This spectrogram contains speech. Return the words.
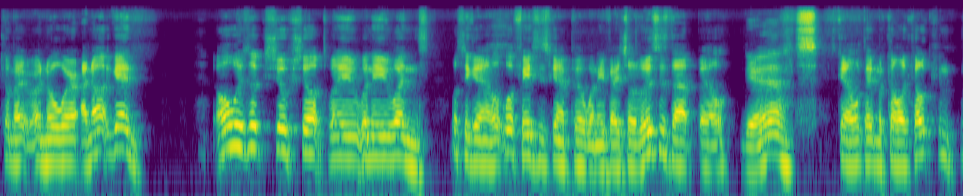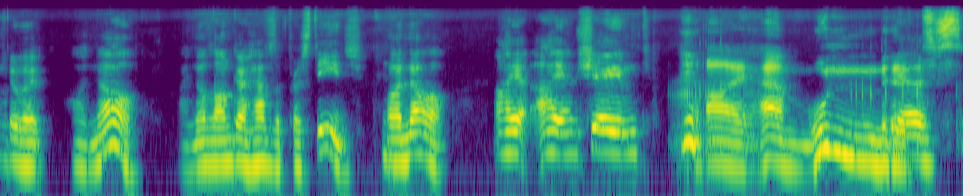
come out of nowhere. And not again, always looks so shocked when he when he wins. What's he gonna? What face he's gonna pull when he eventually loses that belt? Yeah. It's gonna look like Macaulay Culkin. Like, oh no, I no longer have the prestige. Oh no, I I am shamed. I am wounded. Yes.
